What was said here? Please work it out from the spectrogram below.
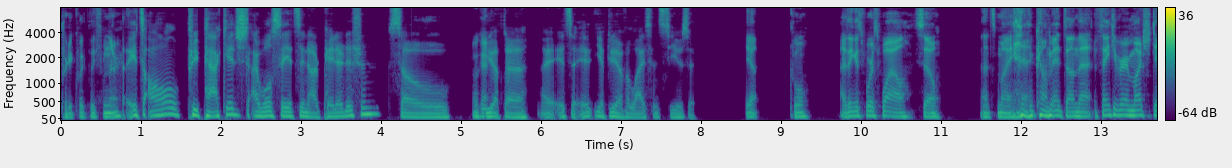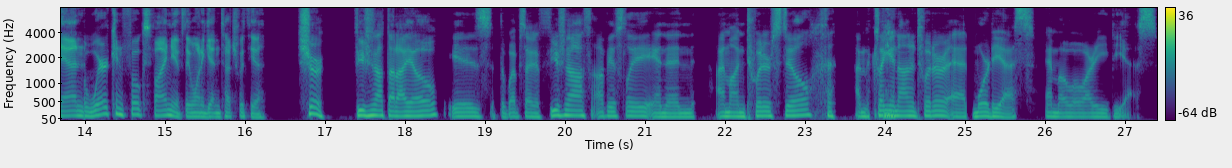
pretty quickly from there. It's all prepackaged. I will say it's in our paid edition, so okay. you have to. Uh, it's a, you have to have a license to use it. Yeah, cool. I think it's worthwhile. So that's my comment on that. Thank you very much, Dan. Where can folks find you if they want to get in touch with you? Sure. FusionAuth.io is the website of FusionAuth, obviously. And then I'm on Twitter still. I'm clinging on to Twitter at MooreDS, M O O R E D S.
